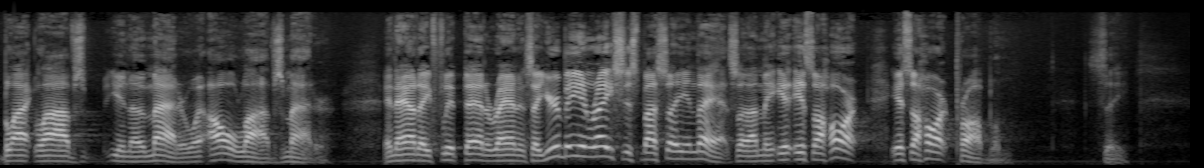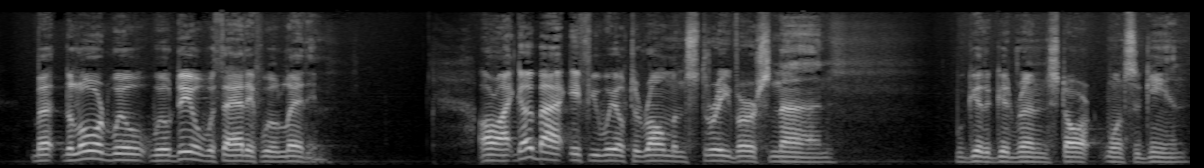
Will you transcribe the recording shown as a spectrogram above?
Black Lives, you know, matter. Well, all lives matter. And now they flip that around and say, you're being racist by saying that. So, I mean, it, it's a heart, it's a heart problem. See. But the Lord will, will deal with that if we'll let Him. All right, go back, if you will, to Romans 3, verse 9. We'll get a good running start once again.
